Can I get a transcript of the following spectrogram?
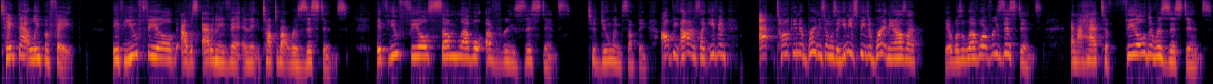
Take that leap of faith. If you feel i was at an event and it talked about resistance. If you feel some level of resistance to doing something. I'll be honest, like even at talking to Brittany, someone said, You need to speak to Brittany. And I was like, there was a level of resistance. And I had to feel the resistance.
